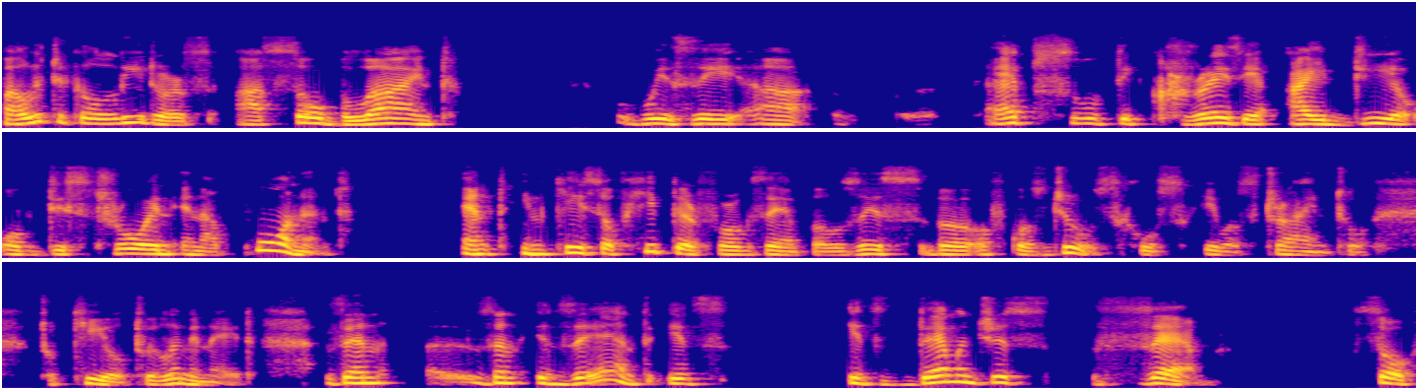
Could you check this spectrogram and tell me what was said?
political leaders are so blind with the uh, absolutely crazy idea of destroying an opponent. And in case of Hitler, for example, this were, of course, Jews who he was trying to to kill, to eliminate, then then in the end it's it damages them. So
